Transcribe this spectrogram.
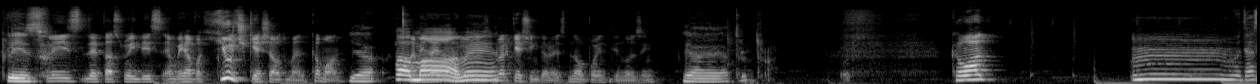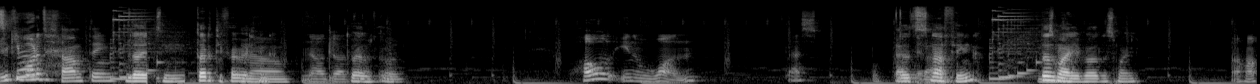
Please. Please let us win this, and we have a huge cash out, man. Come on. Yeah. I Come mean, on, know man. We're cashing the rest. No point in losing. Yeah, yeah, yeah. True, true. Come on. Mmm, that's a keyboard. got Something. That's mm, 35, I think. No. No, dog. 12. no. Hole in one. That's. That's That's nothing. That's money, bro. That's money. Uh huh.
